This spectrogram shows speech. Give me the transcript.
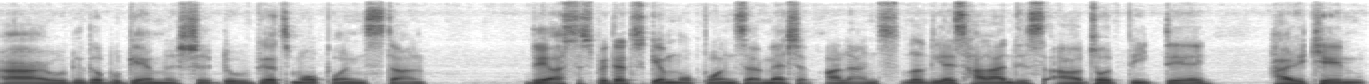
Uh, with the double game, so they'll get more points than they are suspected to get more points than Messi and Haaland. Nonetheless, Haaland is our third pick there. Harry Kane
